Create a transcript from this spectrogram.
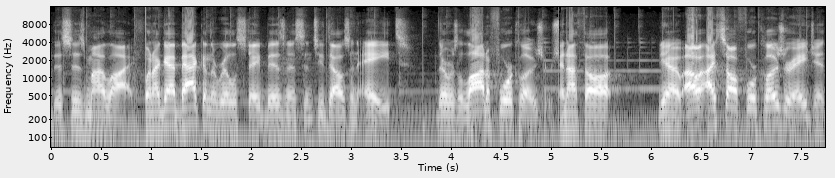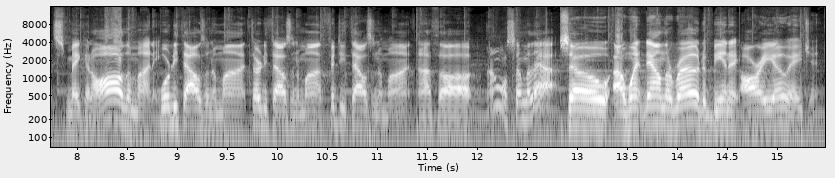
This is my life. When I got back in the real estate business in 2008, there was a lot of foreclosures. And I thought, you know, I, I, saw foreclosure agents making all the money, 40,000 a month, 30,000 a month, 50,000 a month. And I thought, I want some of that. So I went down the road of being an REO agent.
